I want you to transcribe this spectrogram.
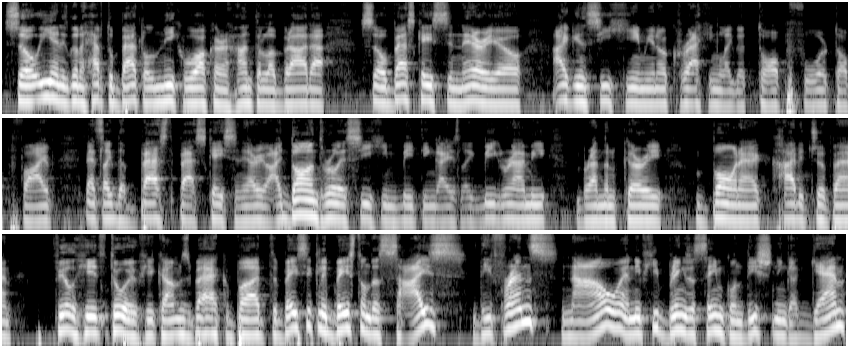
So Ian is going to have to battle Nick Walker and Hunter Labrada. So best case scenario, I can see him, you know, cracking like the top 4, top 5. That's like the best, best case scenario. I don't really see him beating guys like Big Ramy, Brandon Curry, Bonac, Hadi Choopan. Phil Heath too if he comes back, but basically based on the size difference now, and if he brings the same conditioning again,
